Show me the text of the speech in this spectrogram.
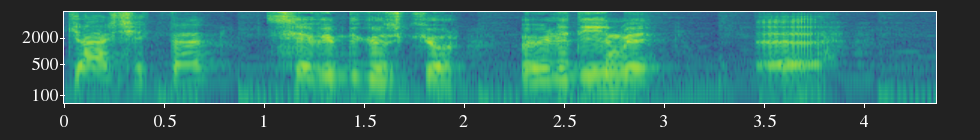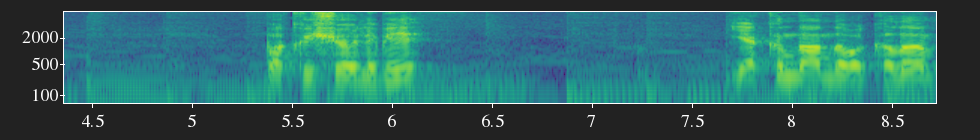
gerçekten sevimli gözüküyor. Öyle değil mi? Ee, bakın şöyle bir. Yakından da bakalım.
